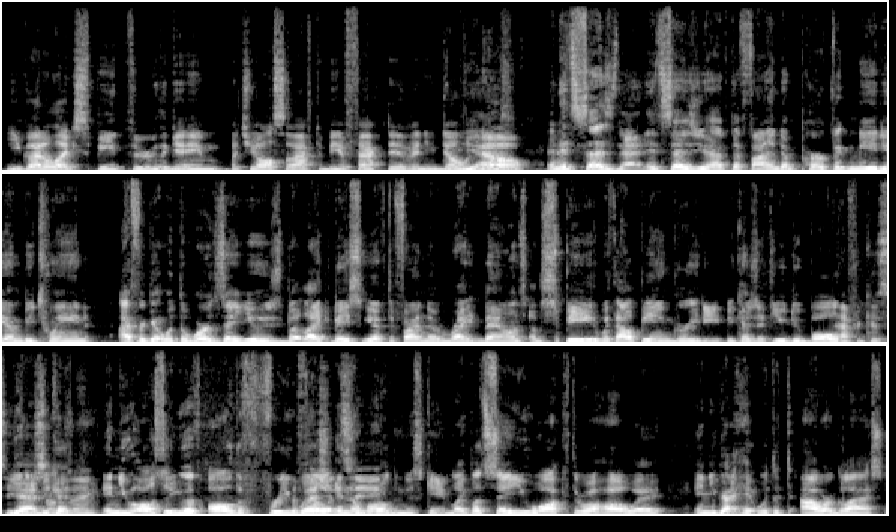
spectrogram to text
You gotta like speed through the game, but you also have to be effective, and you don't Yes. know. And it says that. It says you have to find a perfect medium between I forget what the words they use, but like basically you have to find the right balance of speed without being greedy. Because if you do both Efficacy Yeah, or because something. and you also you have all the free will in the world in this game. Like let's say you walk through a hallway and you got hit with the hourglass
